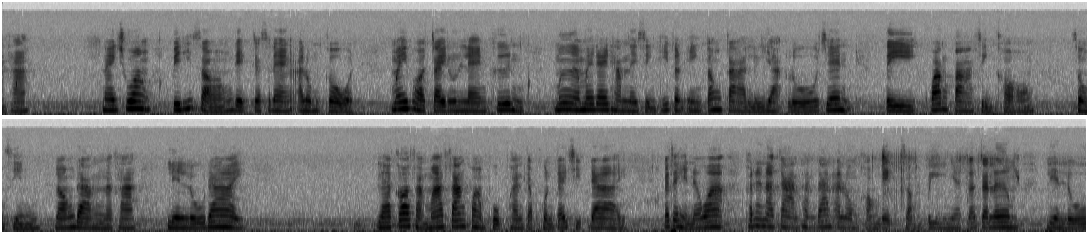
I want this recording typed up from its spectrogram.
นะคะ ในช่วงปีที่ 2 เด็กจะแสดงอารมณ์โกรธ ไม่พอใจรุนแรงขึ้น เมื่อไม่ได้ทำในสิ่งที่ตนเองต้องการหรืออยากรู้ เช่น ตีคว้างปาสิ่งของ ส่งเสียงร้องดังนะคะ เรียนรู้ได้ และก็สามารถสร้างความผูกพันกับคนใกล้ชิดได้ ก็จะเห็นได้ว่า พัฒนาการทางด้านอารมณ์ของเด็ก 2 ปีเนี่ยก็จะเริ่มเรียนรู้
